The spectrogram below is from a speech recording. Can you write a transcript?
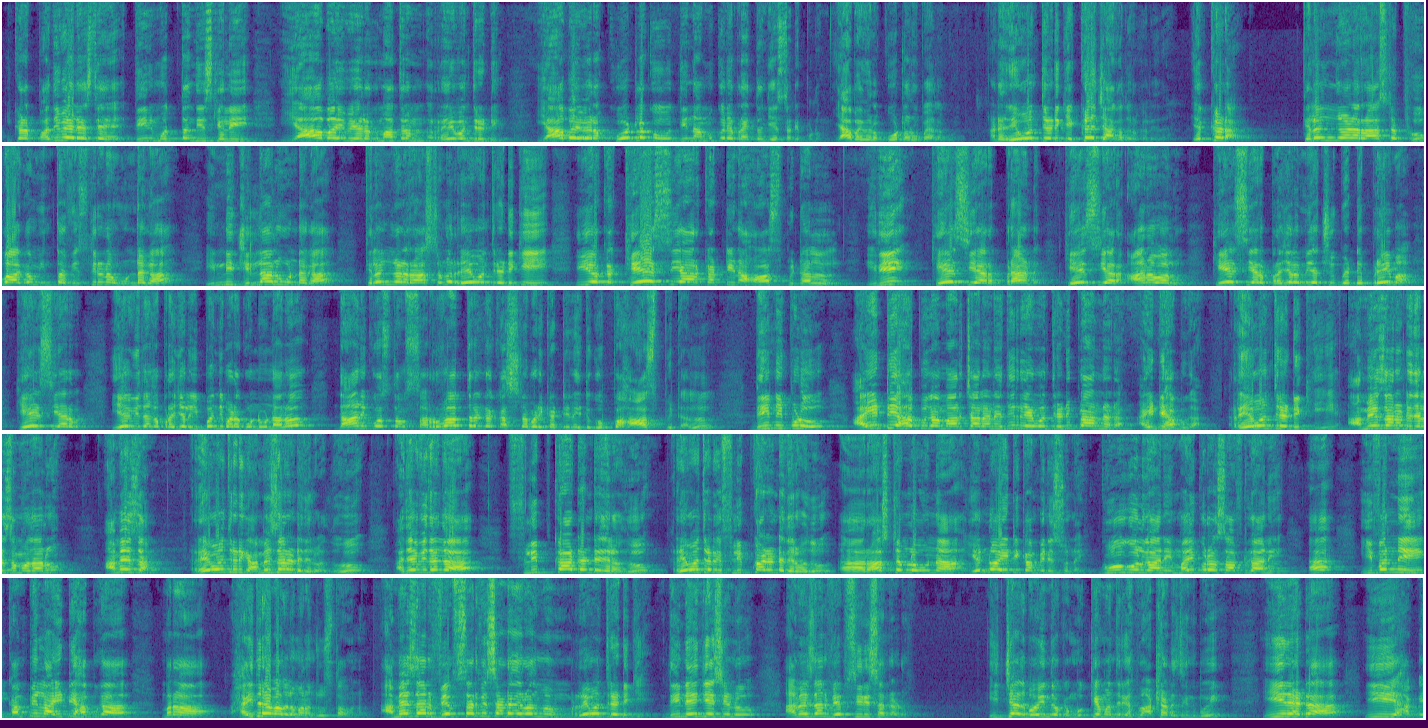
ఇక్కడ పదివేలు వేస్తే దీన్ని మొత్తం తీసుకెళ్ళి యాభై వేలకు మాత్రం రేవంత్ రెడ్డి యాభై వేల కోట్లకు దీన్ని అమ్ముకునే ప్రయత్నం చేస్తాడు ఇప్పుడు. యాభై వేల కోట్ల రూపాయలకు. అంటే రేవంత్ రెడ్డికి ఎక్కడ జాగ దొరకలేదు? ఎక్కడ? తెలంగాణ రాష్ట్ర భూభాగం ఇంత విస్తీర్ణం ఉండగా ఇన్ని జిల్లాలు ఉండగా తెలంగాణ రాష్ట్రంలో రేవంత్ రెడ్డికి ఈ యొక్క కేసీఆర్ కట్టిన హాస్పిటల్. ఇది కేసీఆర్ బ్రాండ్ కేసీఆర్ ఆనవాళ్ళు కేసీఆర్ ప్రజల మీద చూపెట్టే ప్రేమ కేసీఆర్ ఏ విధంగా ప్రజలు ఇబ్బంది పడకుండా ఉండాలో దానికోసం సర్వత్రంగా కష్టపడి కట్టిన ఇది గొప్ప హాస్పిటల్. దీన్ని ఇప్పుడు ఐటీ హబ్గా మార్చాలనేది రేవంత్ రెడ్డి ప్లాన్ అన్నాడు ఐటీ హబ్గా. రేవంత్ రెడ్డికి అమెజాన్ అంటే తెలుసు సమాధానం అమెజాన్. రేవంత్ రెడ్డికి అమెజాన్ అంటే తెలియదు అదేవిధంగా ఫ్లిప్కార్ట్ అంటే తెలియదు రేవంత్ రెడ్డికి ఫ్లిప్కార్ట్ అంటే తెలియదు రాష్ట్రంలో ఉన్న ఎన్నో ఐటీ కంపెనీస్ ఉన్నాయి. గూగుల్ కానీ మైక్రోసాఫ్ట్ కానీ ఇవన్నీ కంపెనీల ఐటీ హబ్గా మన హైదరాబాద్లో మనం చూస్తూ ఉన్నాం. అమెజాన్ వెబ్ సర్వీస్ అంటే తెలియదు మనం రేవంత్ రెడ్డికి దీన్ని ఏం చేసిండు? అమెజాన్ వెబ్ సిరీస్ అన్నాడు. ఇజ్జాద్ పోయింది ఒక ముఖ్యమంత్రిగా మాట్లాడాల్సింది పోయి. ఈయనట ఈ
